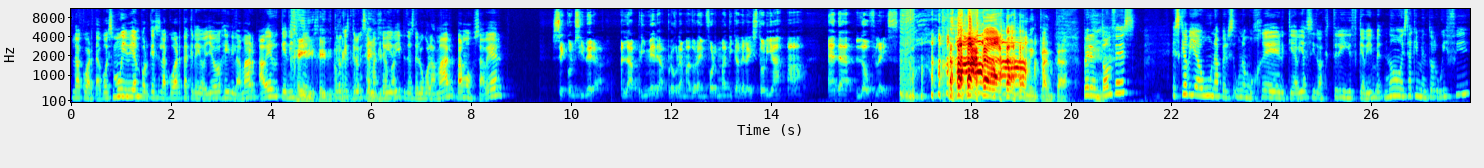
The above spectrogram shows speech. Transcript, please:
La cuarta, pues muy bien porque es la cuarta, creo yo, Heidi Lamar. A ver qué dice. Heidi, Heidi, no creo, que, creo que se llama Heidi desde luego Lamar. Vamos a ver. Se considera la primera programadora informática de la historia a Ada Lovelace. Me encanta. Pero entonces, es que había una, una mujer que había sido actriz, que había inventado... No, es la que inventó el wifi.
